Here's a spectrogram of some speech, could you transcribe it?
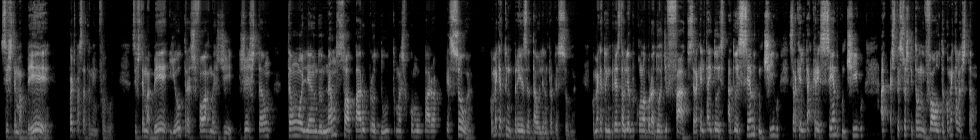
sistema B, pode passar também, por favor, sistema B e outras formas de gestão estão olhando não só para o produto, mas como para a pessoa. Como é que a tua empresa está olhando para a pessoa? Como é que a tua empresa está olhando para o colaborador de fato? Será que ele está adoecendo contigo? Será que ele está crescendo contigo? As pessoas que estão em volta, como é que elas estão?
